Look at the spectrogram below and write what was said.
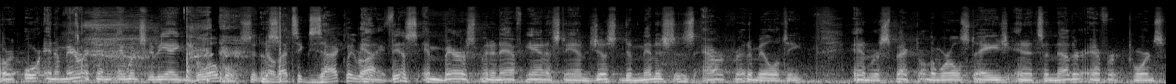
or, or an American. They want you to be a global citizen. No, that's exactly right. And this embarrassment in Afghanistan just diminishes our credibility and respect on the world stage, and it's another effort towards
